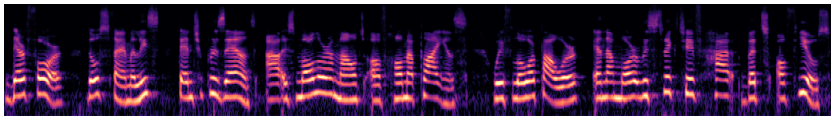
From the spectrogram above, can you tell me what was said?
Therefore, those families tend to present a smaller amount of home appliance with lower power and a more restrictive habits of use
